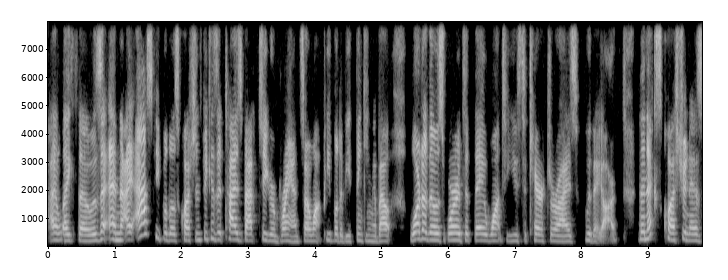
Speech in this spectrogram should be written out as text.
I like those. And I ask people those questions because it ties back to your brand. So I want people to be thinking about what are those words that they want to use to characterize who they are. The next question is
